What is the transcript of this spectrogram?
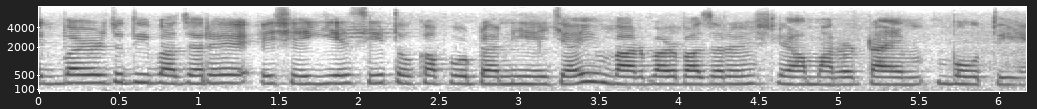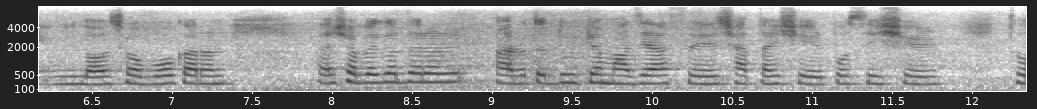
একবার যদি বাজারে এসে গিয়েছি তো কাপড়টা নিয়ে যাই। বারবার বাজারে আসলে আমারও টাইম বহুতই লস হব, কারণ সবে গদরের আরও তো দুইটা মাঝে আছে সাতাইশের পঁচিশের, তো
